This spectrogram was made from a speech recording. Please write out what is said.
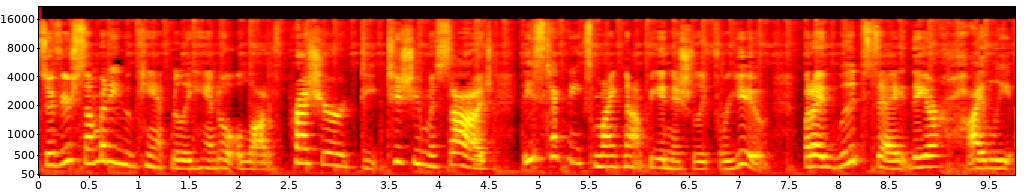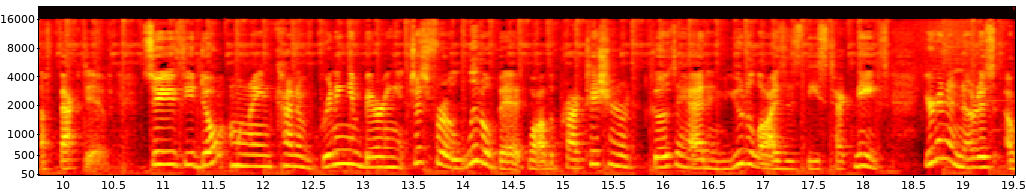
So if you're somebody who can't really handle a lot of pressure, deep tissue massage, these techniques might not be initially for you, but I would say they are highly effective. So if you don't mind kind of grinning and bearing it just for a little bit while the practitioner goes ahead and utilizes these techniques, you're going to notice a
